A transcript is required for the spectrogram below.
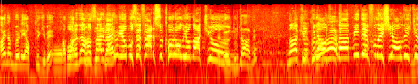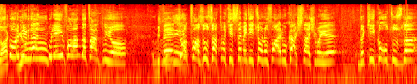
Aynen böyle yaptığı gibi. Oo, Hatta bu arada hasar vermiyor bu sefer. Skor oluyor E, Nakyung. Öldürdü abi. Nakyung kule altında bir de flash'ı aldı. iki skor Nakyung! birden. Kuleyi falan da tanklıyor. Bitirdi. Ve çok fazla uzatmak istemedi Eternal Fire bu karşılaşmayı. Dakika 30'da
